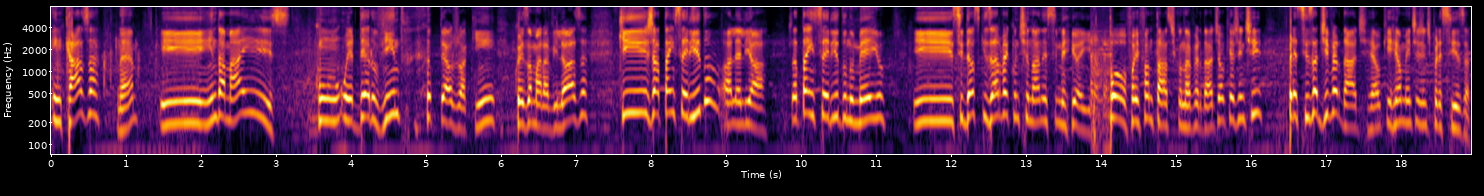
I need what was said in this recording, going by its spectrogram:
em casa, né? E ainda mais com o herdeiro vindo, o Theo Joaquim, coisa maravilhosa, que já está inserido, olha ali, ó, já está inserido no meio e se Deus quiser vai continuar nesse meio aí. Pô, foi fantástico, na verdade é o que a gente precisa de verdade, é o que realmente a gente precisa,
